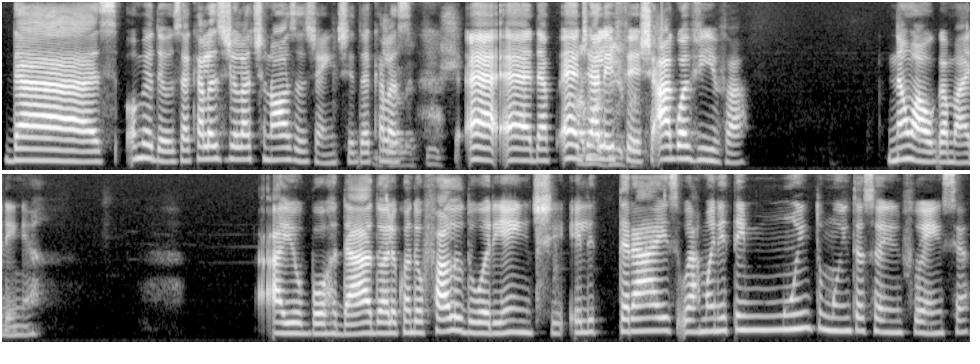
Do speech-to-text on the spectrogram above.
das, oh meu Deus, aquelas gelatinosas, gente, daquelas, é, é, da, é jellyfish, água viva, não alga marinha. Aí o bordado, olha, quando eu falo do Oriente, ele traz, o Armani tem muito, muito essa influência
